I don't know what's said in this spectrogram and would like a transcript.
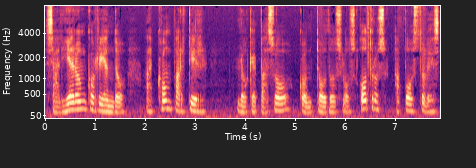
salieron corriendo a compartir lo que pasó con todos los otros apóstoles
